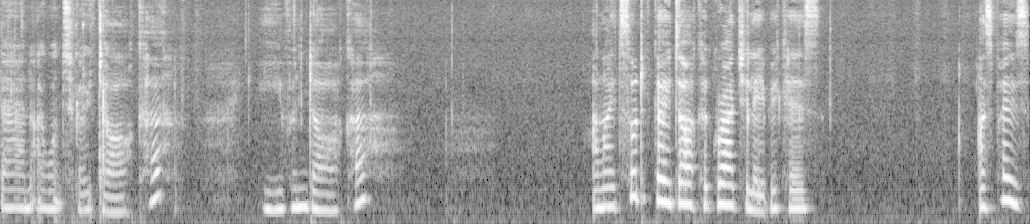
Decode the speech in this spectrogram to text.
Then I want to go darker, even darker. And I'd sort of go darker gradually because I suppose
